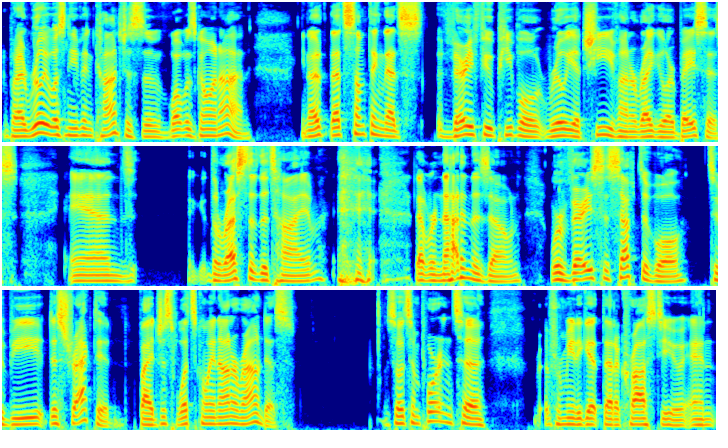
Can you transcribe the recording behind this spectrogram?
but I really wasn't even conscious of what was going on. You know, that's something that's very few people really achieve on a regular basis. And the rest of the time that we're not in the zone, we're very susceptible to be distracted by just what's going on around us. So it's important to for me to get that across to you and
